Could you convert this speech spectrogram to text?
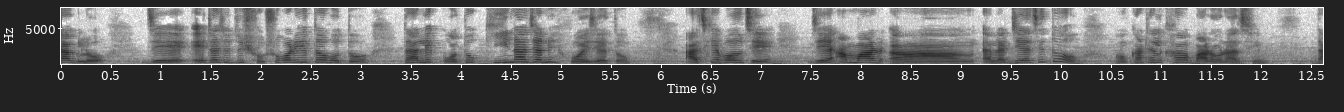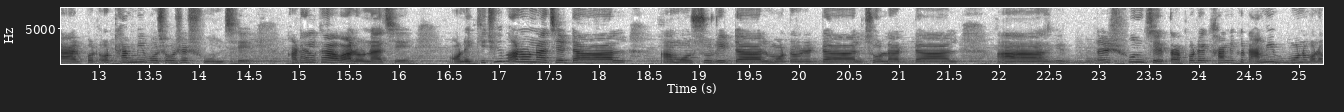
লাগল যে এটা যদি শ্বশুরবাড়িতে হতো তাহলে কত কী না জানি হয়ে যেত। আজকে বলছে যে আমার অ্যালার্জি আছে তো কাঁঠাল খাওয়া বারণ আছে। তারপর ও ঠাম্মি বসে বসে শুনছে, কাঁঠাল খাওয়া বারণ আছে, অনেক কিছুই বারণ আছে, ডাল মসুরির ডাল, মটরের ডাল, ছোলার ডাল শুনছে। তারপরে খানিকটা আমি মনে মনে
